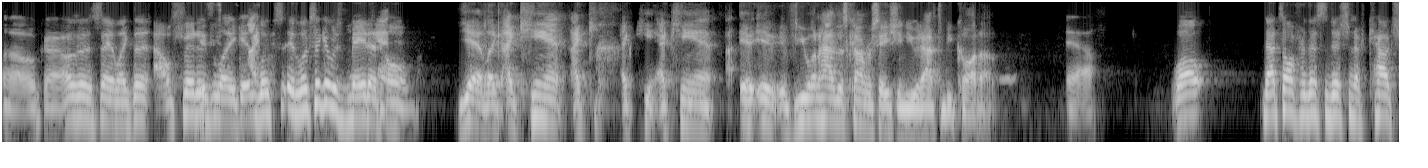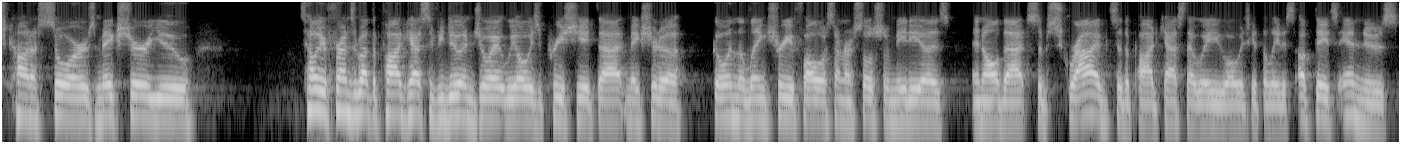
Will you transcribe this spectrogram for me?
oh okay i was gonna say like the outfit is It's- like it I- looks it looks like it was made at home Yeah, like I can't, I can't, I can't, I can't. If, if you want to have this conversation, you would have to be caught up. Yeah. Well, that's all for this edition of Couch Connoisseurs. Make sure you tell your friends about the podcast if you do enjoy it. We always appreciate that. Make sure to go in the link tree, follow us on our social medias and all that. Subscribe to the podcast. That way you always get the latest updates and news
